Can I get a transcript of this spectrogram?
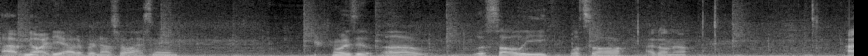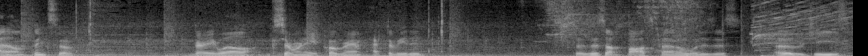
I have no idea how to pronounce her last name. What is it? Uh, Lasali? Lasaw? I don't know. I don't think so. Very well. Exterminate program activated. So is this a boss battle? What is this? Oh, jeez.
